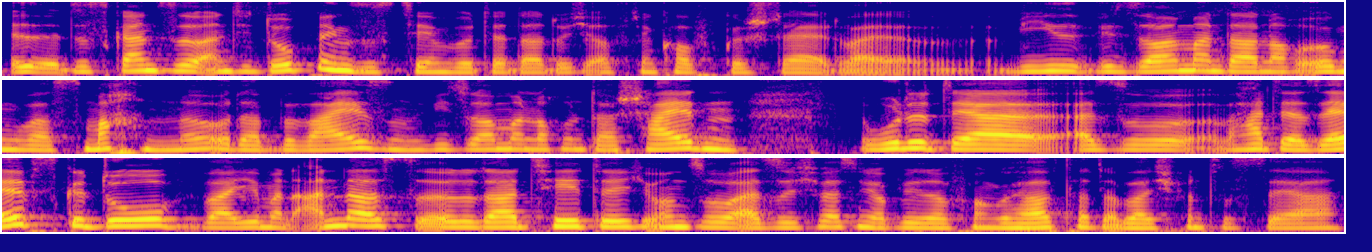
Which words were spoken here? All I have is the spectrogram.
Äh, das ganze Anti-Doping-System wird ja dadurch auf den Kopf gestellt, weil wie, wie soll man da noch irgendwas machen, ne? Oder beweisen? Wie soll man noch unterscheiden? Wurde der, also hat er selbst gedopt, war jemand anders äh, da tätig und so? Also ich weiß nicht, ob ihr davon gehört habt, aber ich finde das sehr,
